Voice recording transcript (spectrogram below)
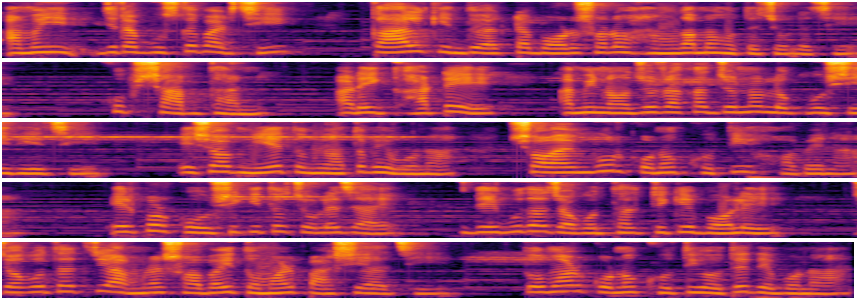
আমি যেটা বুঝতে পারছি, কাল কিন্তু একটা বড়সড় হাঙ্গামা হতে চলেছে। খুব সাবধান। আর এই ঘাটে আমি নজর রাখার জন্য লোক বসিয়ে দিয়েছি। এসব নিয়ে তুমি অত ভেবো না, স্বয়ম্ভুর কোনো ক্ষতি হবে না। এরপর কৌশিকী তো চলে যায়। দেবুদা জগদ্ধাত্রীকে বলে জগদ্ধাত্রী, আমরা সবাই তোমার পাশে আছি। তোমার কোনো ক্ষতি হতে দেব না।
